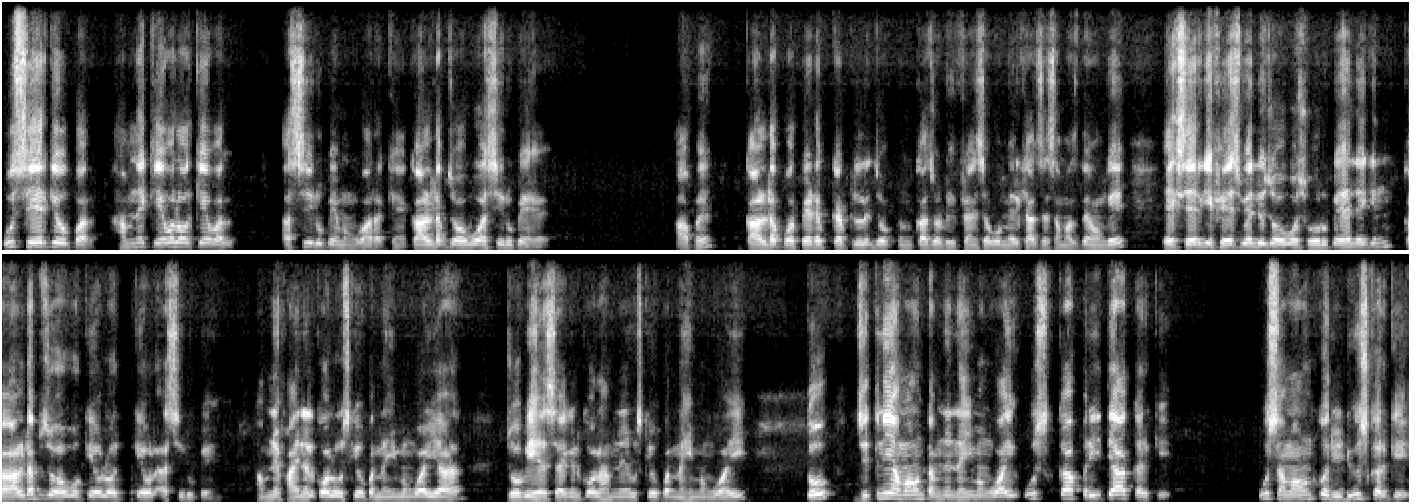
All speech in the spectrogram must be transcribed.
उस शेयर के ऊपर हमने केवल और केवल अस्सी रुपये मंगवा रखे हैं। कार्डअप जो है वो अस्सी रुपये है। आप कार्डअप और पेडअप कैपिटल जो उनका जो डिफरेंस है वो मेरे ख्याल से समझते होंगे। एक शेयर की फेस वैल्यू जो है वो सौ रुपये है, लेकिन कार्डअप जो है वो केवल और केवल अस्सी रुपये है। हमने फाइनल कॉल उसके ऊपर नहीं मंगवाई या जो भी है सेकंड कॉल हमने उसके ऊपर नहीं मंगवाई। तो जितनी अमाउंट हमने नहीं मंगवाई, उसका परित्याग करके, उस अमाउंट को रिड्यूस करके,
